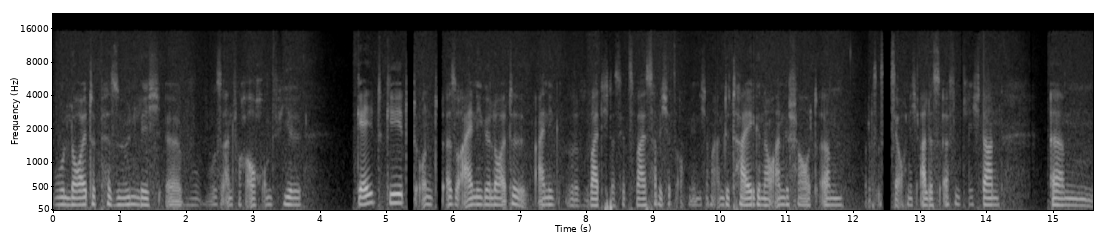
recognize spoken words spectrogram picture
wo Leute persönlich, äh, wo, wo es einfach auch um viel Geld geht und also einige Leute, einige, soweit ich das jetzt weiß, habe ich jetzt auch mir nicht nochmal im Detail genau angeschaut, ähm, das ist ja auch nicht alles öffentlich dann, ähm,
